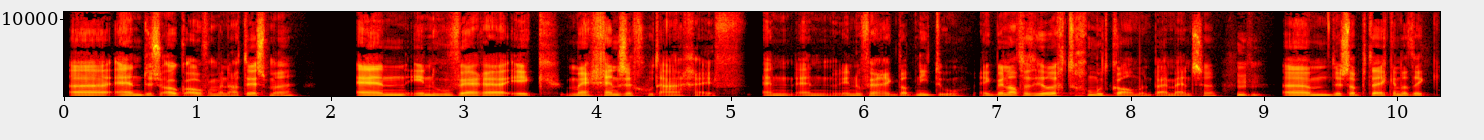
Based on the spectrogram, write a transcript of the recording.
Eh, en dus ook over mijn autisme. En in hoeverre ik mijn grenzen goed aangeef. En, en in hoeverre ik dat niet doe. Ik ben altijd heel erg tegemoetkomend bij mensen. Mhm. Ehm, dus dat betekent dat ik...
